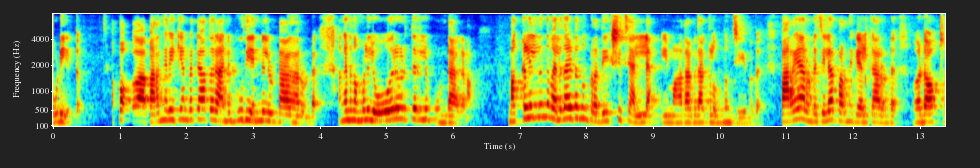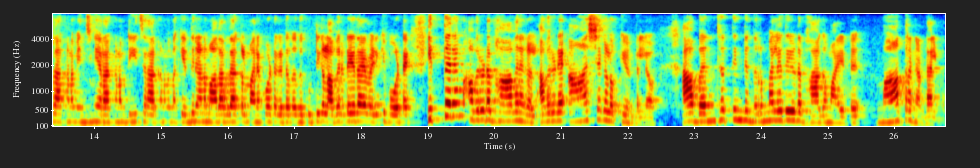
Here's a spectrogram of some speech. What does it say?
ഓടിയെത്തും. അപ്പോൾ പറഞ്ഞറിയിക്കാൻ പറ്റാത്ത ഒരു അനുഭൂതി എന്നിൽ ഉണ്ടാകാറുണ്ട് അങ്ങനെ നമ്മളിൽ ഓരോരുത്തരിലും ഉണ്ടാകണം. മക്കളിൽ നിന്ന് വലുതായിട്ടൊന്നും പ്രതീക്ഷിച്ചല്ല ഈ മാതാപിതാക്കളൊന്നും ചെയ്യുന്നത്. പറയാറുണ്ട് ചിലർ പറഞ്ഞ് കേൾക്കാറുണ്ട് ഡോക്ടറാക്കണം എഞ്ചിനീയർ ആക്കണം ടീച്ചർ ആക്കണം എന്നൊക്കെ എന്തിനാണ് മാതാപിതാക്കൾ മനക്കോട്ട കിട്ടുന്നത്? കുട്ടികൾ അവരുടേതായ വഴിക്ക് പോകട്ടെ. ഇത്തരം അവരുടെ ഭാവനകൾ അവരുടെ ആശകളൊക്കെ ഉണ്ടല്ലോ ആ ബന്ധത്തിന്റെ നിർമ്മലതയുടെ ഭാഗമായിട്ട് മാത്രം കണ്ടാൽ മതി.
